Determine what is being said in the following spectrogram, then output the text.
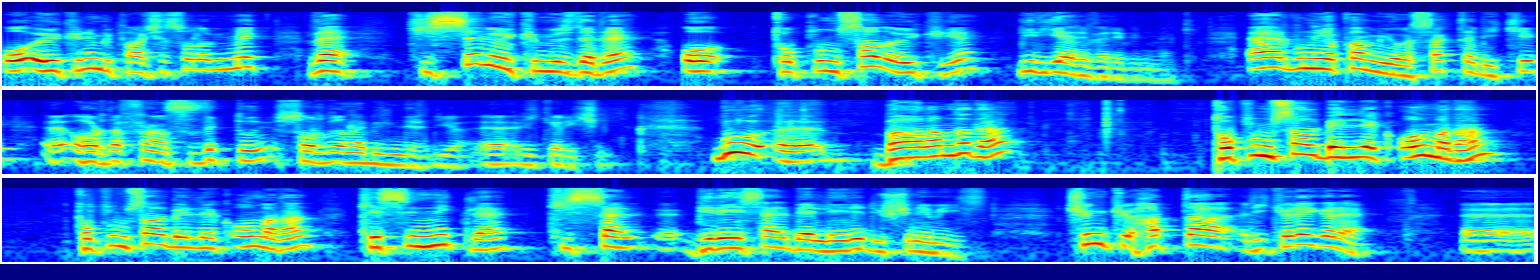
o öykünün bir parçası olabilmek ve kişisel öykümüzde de o toplumsal öyküye bir yer verebilmek. Eğer bunu yapamıyorsak tabii ki e, orada Fransızlık sorgulanabilir diyor e, Ricoeur için. Bu e, bağlamda da toplumsal bellek olmadan toplumsal bellek olmadan kesinlikle kişisel e, bireysel belleği düşünemeyiz. Çünkü hatta Ricoeur'e göre e,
